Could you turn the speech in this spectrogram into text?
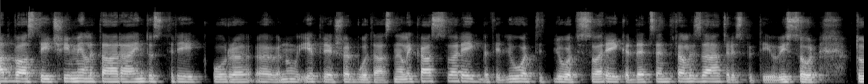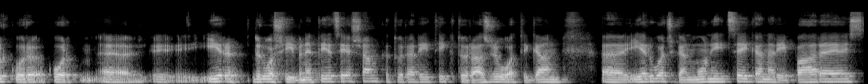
atbalstīta šī militārā industrija, kur eh, nu, iepriekš varbūt tās nelikās svarīgi, bet ir ļoti, ļoti svarīgi, ka decentralizēta, respektīvi visur, tur, kur, kur uh, ir drošība nepieciešama, ka tur arī tiktu ražoti gan ieroči, gan munīcija, gan arī pārējais.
